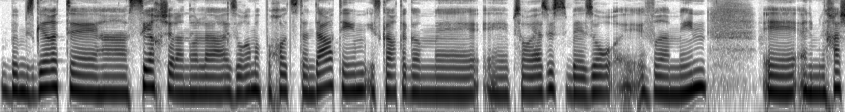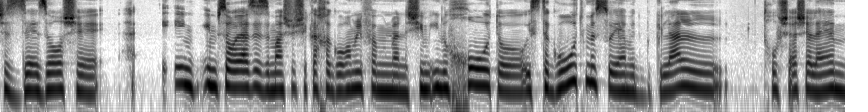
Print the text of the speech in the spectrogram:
במסגרת אה, השיח שלנו על האזורים הפחות סטנדרטיים, הזכרת גם פסוריאזיס באזור איברי המין. אני מניחה שזה אזור ש... אם, אם פסוריאזיס זה משהו שככה גורם לפעמים לאנשים אי נוחות או הסתגרות מסוימת בגלל תחושה שלהם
